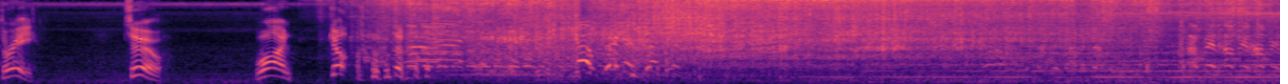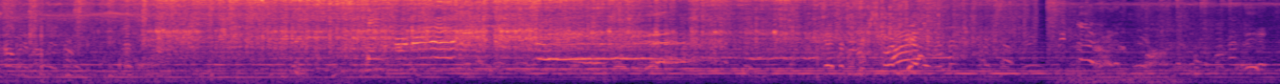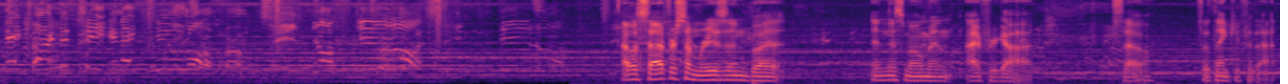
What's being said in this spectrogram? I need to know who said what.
Speaker 1: three, two, one, go! go, trigger, trigger! Hop in, hop in, hop in, hop in, hop in. I was sad for some reason, but in this moment, I forgot. So, so thank you for that.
